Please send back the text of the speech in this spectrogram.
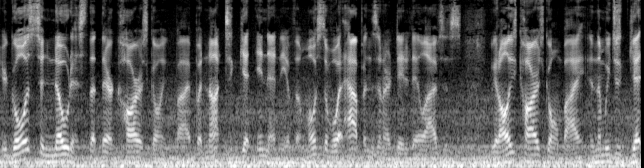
Your goal is to notice that there are cars going by, but not to get in any of them. Most of what happens in our day to day lives is we get all these cars going by, and then we just get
